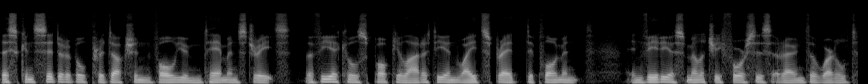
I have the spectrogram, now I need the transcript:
This considerable production volume demonstrates the vehicle's popularity and widespread deployment in various military forces around the world.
